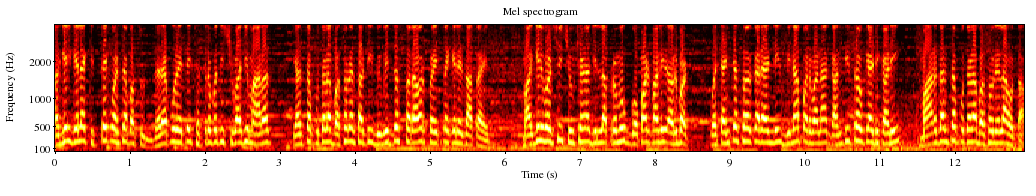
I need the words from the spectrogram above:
मागील गेल्या कित्येक वर्षापासून दर्यापूर येथे छत्रपती शिवाजी महाराज यांचा पुतळा बसवण्यासाठी विविध स्तरावर प्रयत्न केले जात आहेत. मागील वर्षी शिवसेना जिल्हा प्रमुख गोपाळ पाटील अरबट व त्यांच्या सहकाऱ्यांनी विना परवाना गांधी चौक या ठिकाणी महाराजांचा पुतळा बसवलेला होता.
